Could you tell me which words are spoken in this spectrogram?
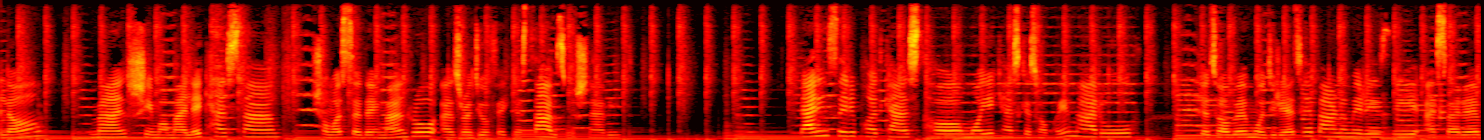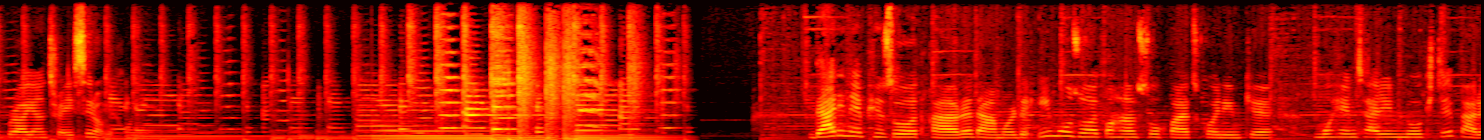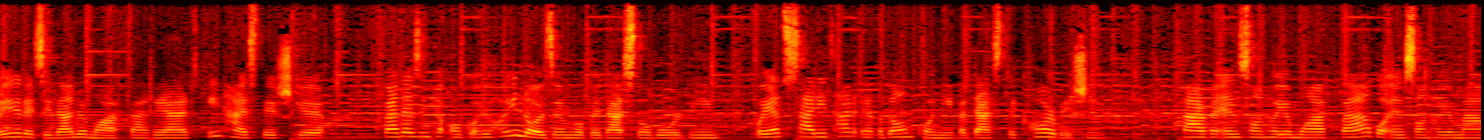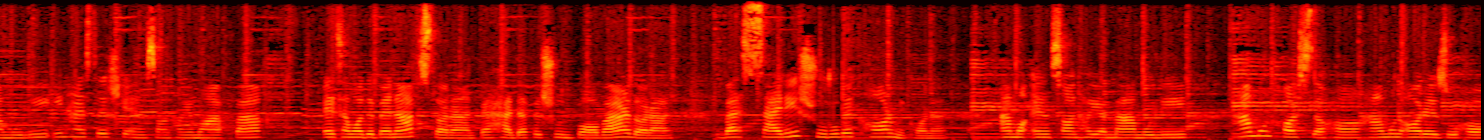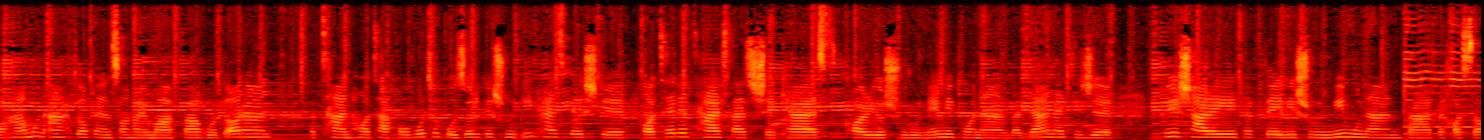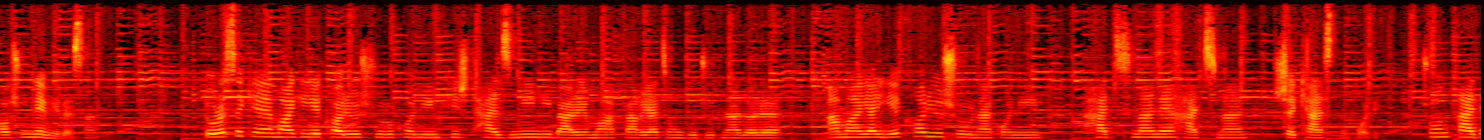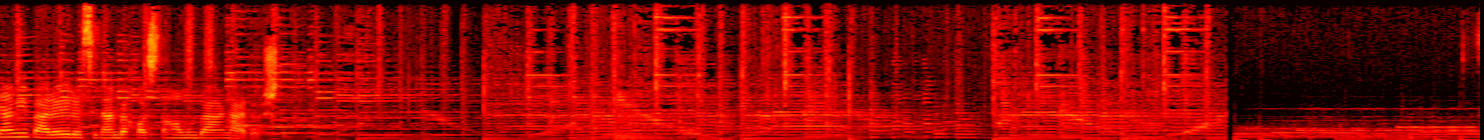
سلام من شیما ملک هستم. شما صدای من رو از رادیو فکر سبز میشنوید. در این سری پادکست ها ما یکی از کتاب های معروف کتاب مدیریت برنامه ریزی اثر برایان تریسی رو می‌خونیم. در این اپیزود قراره در مورد این موضوعات با هم صحبت کنیم که مهمترین نکته برای رسیدن به موفقیت این هستش که بعد از اینکه آگاهی های لازم رو به دست آوردیم باید سریعتر اقدام کنیم و دست به کار بشیم. فرق انسان های موفق با انسان های معمولی این هستش که انسان های موفق اعتماد به نفس دارن به هدفشون باور دارن و سریع شروع به کار می‌کنن. اما انسان های معمولی همون خواسته ها همون آرزوها همون اهداف انسان های موفق رو دارن و تنها تفاوت بزرگشون این هستش که خاطر ترس از شکست کاری رو شروع نمی کنن و در نتیجه توی شرایط فعلیشون میمونن و به خواسته هاشون نمی‌رسن. درسته که ما اگه یه کاری رو شروع کنیم هیچ تضمینی برای موفقیتمون وجود نداره. اما اگر یه کاری رو شروع نکنیم حتما حتما شکست می‌خوریم. چون قدمی برای رسیدن به خواسته هامون بر نداشتیم.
